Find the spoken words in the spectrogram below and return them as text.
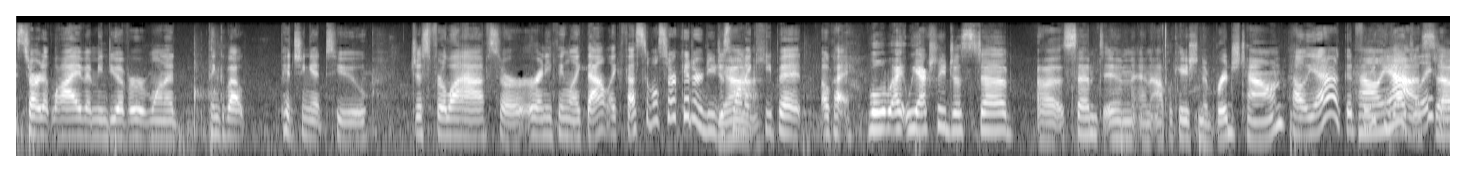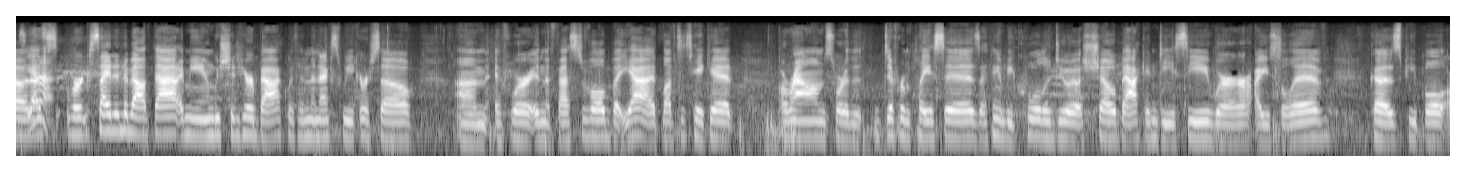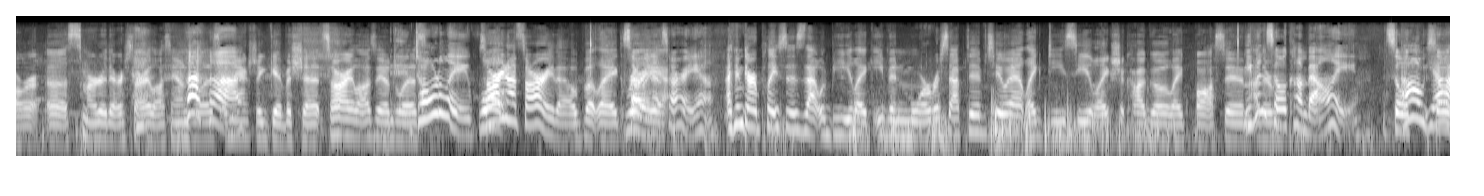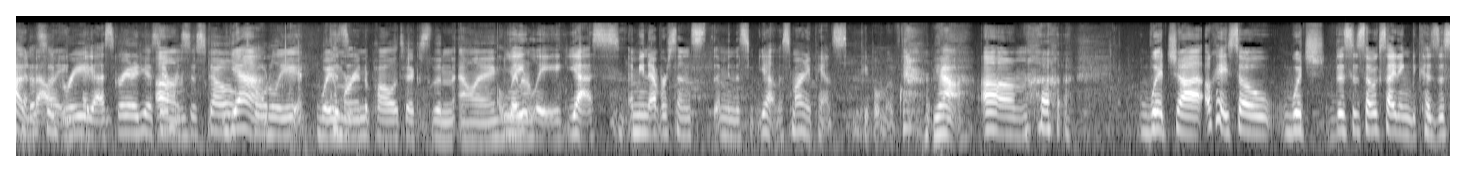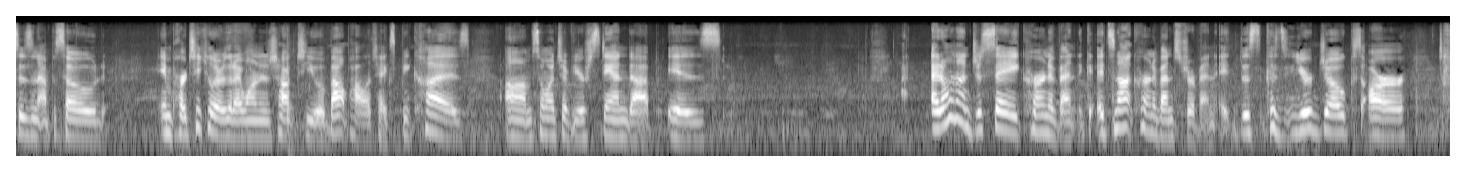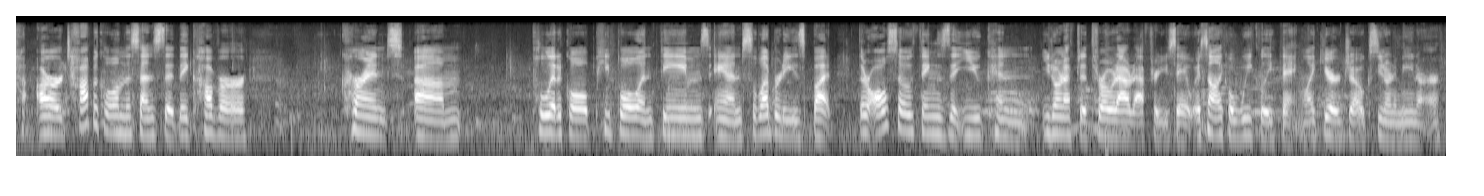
start it live? I mean, do you ever want to think about pitching it to just for laughs or, or anything like that, like festival circuit, or do you just want to keep it? Okay, Well, I, we actually just uh, uh, sent in an application to Bridgetown. hell yeah, good for Hell you. yeah! So yeah. that's we're excited about that. I mean, we should hear back within the next week or so um, if we're in the festival. But yeah, I'd love to take it around sort of the different places. I think it'd be cool to do a show back in DC where I used to live. Because people are uh, smarter there. Sorry, Los Angeles. and they actually give a shit. Sorry, Los Angeles. Totally. sorry, not sorry though. But like, Sorry, really, not sorry, yeah. I think there are places that would be like even more receptive to it, like DC, like Chicago, like Boston. Even other- Silicon Valley. Sil- Oh yeah, Silicon that's Valley, a great, great idea. San Um, Francisco, yeah. totally way more into politics than LA. you know? Lately, yes. I mean, ever since I mean, this yeah, the Smarty Pants people moved there. yeah. Um, which uh, okay, so which this is so exciting because this is an episode in particular that I wanted to talk to you about politics because um, so much of your stand up is I don't want to just say current event. It's not current events driven. It, this because your jokes are are topical in the sense that they cover current um, political people and themes and celebrities, but they're also things that you can you don't have to throw it out after you say it. It's not like a weekly thing. Like your jokes, you know what I mean, are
